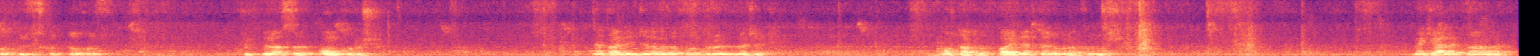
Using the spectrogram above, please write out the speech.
949 Türk lirası 10 kuruş. Detaylı incelemede kontrol edilecek. Ortaklık pay defteri bırakılmış. Vekaletname.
